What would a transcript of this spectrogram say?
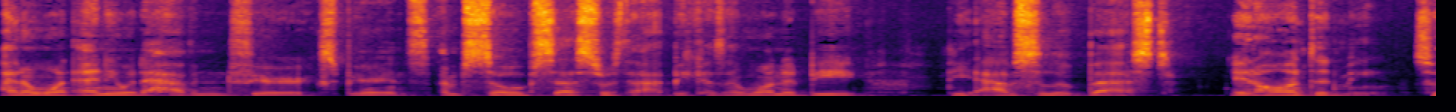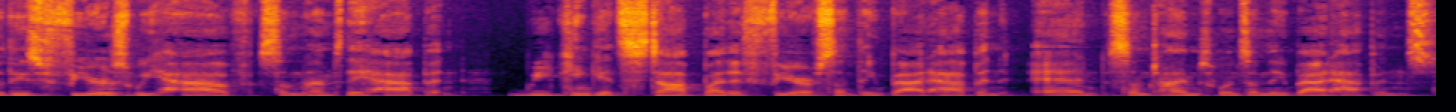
I don't want anyone to have an inferior experience. I'm so obsessed with that because I want to be the absolute best. It haunted me. So these fears we have, sometimes they happen we can get stopped by the fear of something bad happen and sometimes when something bad happens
